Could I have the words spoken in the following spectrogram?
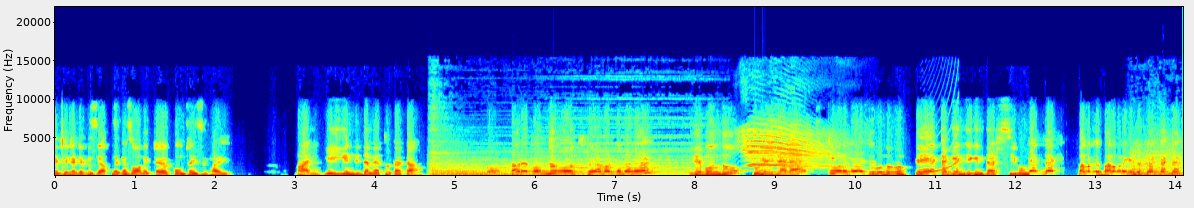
বেশি কেটে পেয়েছি আপনার কাছে অনেক টাকা কম চাইছে ভাই। ভাই এই গেঞ্জির দাম এত টাকা? আরে বন্ধু তুই আমার দোকানে? রে বন্ধু তুই এই জায়গায়? কি মনে করাইছিস বন্ধু? এই একটা গেঞ্জি কিনতে আসছি বন্ধু। দেখ দেখ ভালো করে ভালো করে গেঞ্জি দেখ দেখ দেখ।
